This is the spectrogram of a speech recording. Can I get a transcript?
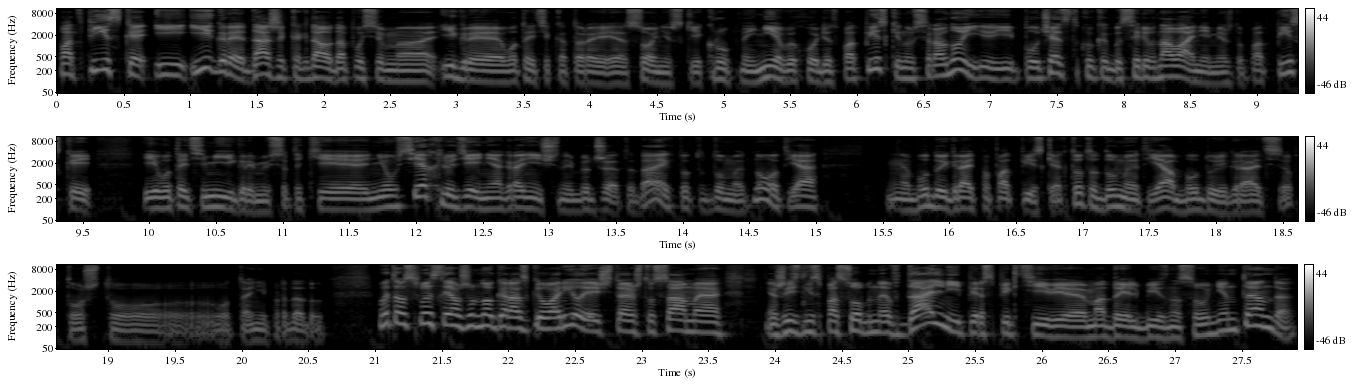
подписка и игры, даже когда, вот, допустим, э, игры вот эти, которые соневские, крупные, не выходят в подписке, но все равно и получается такое как бы соревнование между подпиской и вот этими играми. Все-таки не у всех людей неограниченные бюджеты, да, и кто-то думает, ну вот я буду играть по подписке, а кто-то думает, я буду играть в то, что вот они продадут. В этом смысле я уже много раз говорил, я считаю, что самая жизнеспособная в дальней перспективе модель бизнеса у Nintendo.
